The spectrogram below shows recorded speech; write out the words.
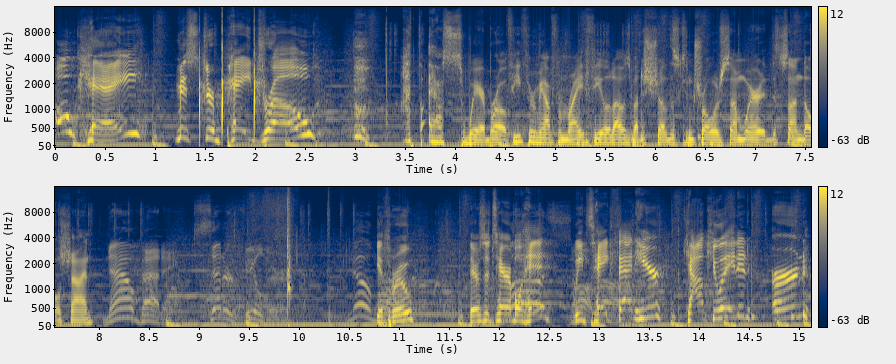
okay, Mr. Pedro. I, th- I swear, bro, if he threw me out from right field, I was about to shove this controller somewhere. The sun don't shine. Now batting, center fielder. No Get through. There's a terrible hit. We take that here. Calculated, earned,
